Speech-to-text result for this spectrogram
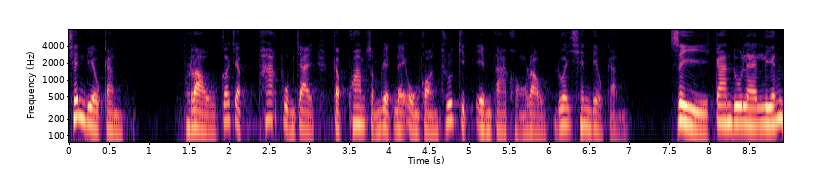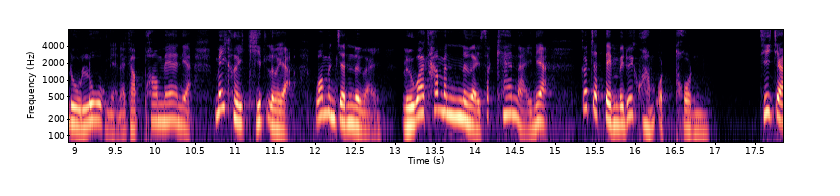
เช่นเดียวกัน เราก็จะภาคภูมิใจกับความสำเร็จในองค์กรธุรกิจเอมตาของเราด้วยเช่นเดียวกัน 4. การดูแลเลี้ยงดูลูกเนี่ยนะครับพ่อแม่เนี่ยไม่เคยคิดเลยอะว่ามันจะเหนื่อย หรือว่าถ้ามันเหนื่อยสักแค่ไหนเนี่ย ก็จะเต็มไปด้วยความอดทน ที่จะ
